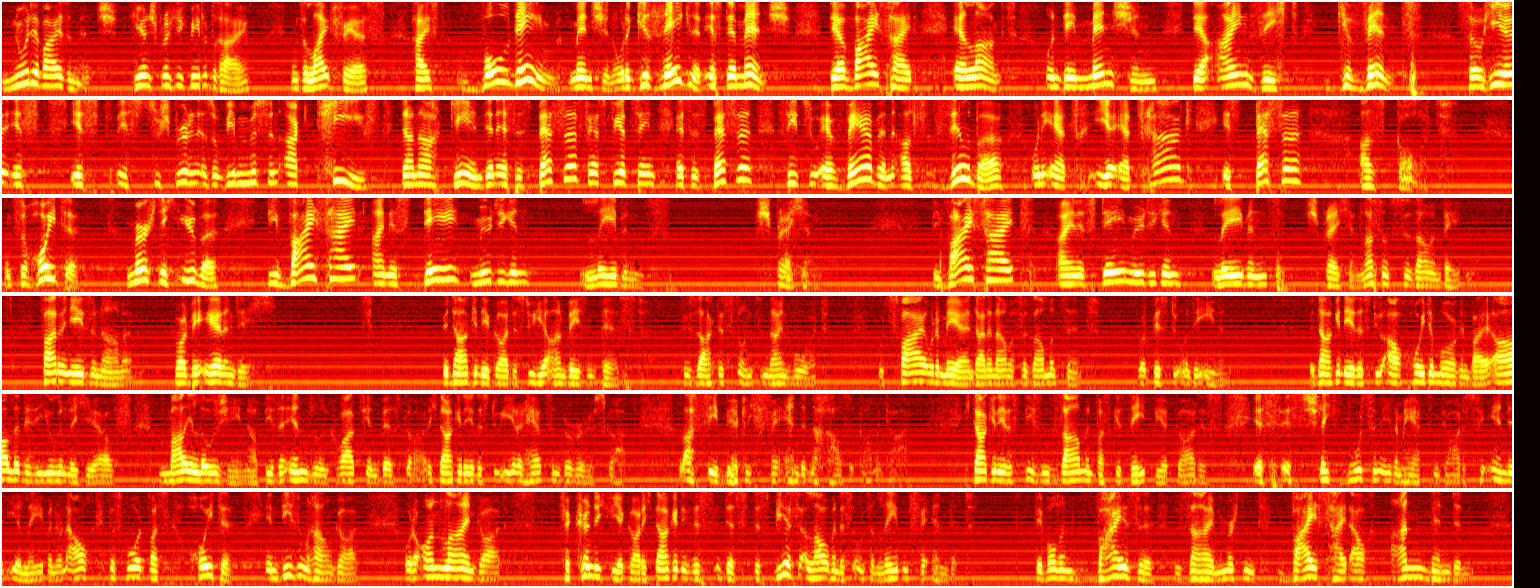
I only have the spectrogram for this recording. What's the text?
Nur der weise Mensch. Hier in Sprüche Kapitel 3, unser Leitvers heißt, wohl dem Menschen oder gesegnet ist der Mensch, der Weisheit erlangt und dem Menschen, der Einsicht gewinnt. So hier ist, ist, ist zu spüren, also wir müssen aktiv danach gehen, denn es ist besser, Vers 14, es ist besser, sie zu erwerben als Silber und ihr Ertrag ist besser als Gold. Und so heute möchte ich über die Weisheit eines demütigen Lebens sprechen. Die Weisheit eines demütigen Lebens sprechen. Lass uns zusammen beten. Vater in Jesu Namen, Gott, wir ehren dich. Wir danken dir, Gott, dass du hier anwesend bist. Du sagtest uns in dein Wort, wo zwei oder mehr in deinem Namen versammelt sind, dort bist du unter ihnen. Wir danken dir, dass du auch heute Morgen bei all diesen Jugendlichen auf Malilogin, auf dieser Insel in Kroatien bist, Gott. Ich danke dir, dass du ihre Herzen berührst, Gott. Lass sie wirklich verändert nach Hause kommen, Gott. Danke dir, dass diesen Samen, was gesät wird, Gott, es, es, es schlägt Wurzeln in ihrem Herzen, Gott. Es verändert ihr Leben. Und auch das Wort, was heute in diesem Raum, Gott, oder online, Gott, verkündigt wird, Gott. Ich danke dir, dass, dass, dass wir es erlauben, dass unser Leben verändert. Wir wollen weise sein. Wir möchten Weisheit auch anwenden.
